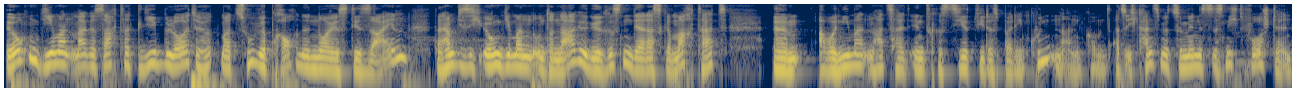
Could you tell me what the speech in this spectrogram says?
irgendjemand mal gesagt hat, liebe Leute, hört mal zu, wir brauchen ein neues Design. Dann haben die sich irgendjemanden unter Nagel gerissen, der das gemacht hat. Ähm, aber niemanden hat es halt interessiert, wie das bei den Kunden ankommt. Also ich kann es mir zumindest nicht vorstellen.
